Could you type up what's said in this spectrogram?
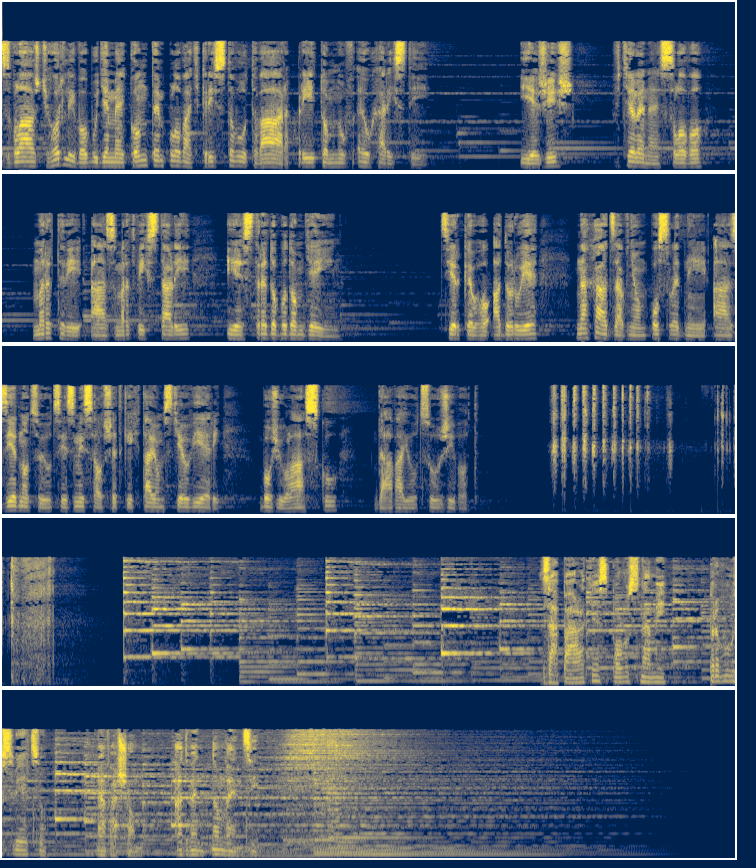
Zvlášť horlivo budeme kontemplovať Kristovú tvár prítomnú v Eucharistii. Ježiš, vtelené slovo, mŕtvy a z mŕtvych stali, je stredobodom dejín. Církev ho adoruje, nachádza v ňom posledný a zjednocujúci zmysel všetkých tajomstiev viery, Božiu lásku, dávajúcu život. zapálte spolu s nami prvú sviecu na vašom adventnom venci.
